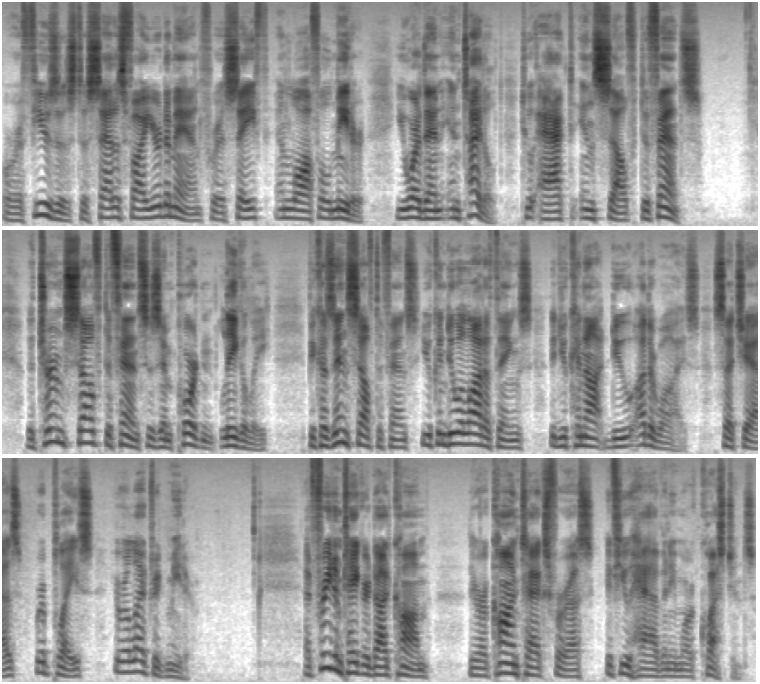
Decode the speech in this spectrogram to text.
or refuses to satisfy your demand for a safe and lawful meter, you are then entitled to act in self defense. The term self defense is important legally because in self defense you can do a lot of things that you cannot do otherwise, such as replace your electric meter. At freedomtaker.com, there are contacts for us if you have any more questions.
